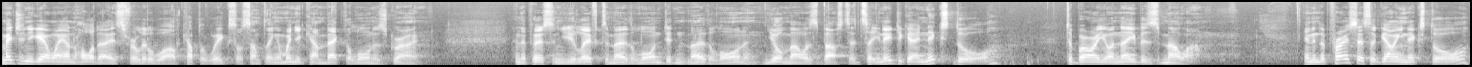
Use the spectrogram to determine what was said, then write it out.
Imagine you go away on holidays for a little while, a couple of weeks or something, and when you come back, the lawn has grown. And the person you left to mow the lawn didn't mow the lawn, and your mower's busted. So you need to go next door to borrow your neighbour's mower. And in the process of going next door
